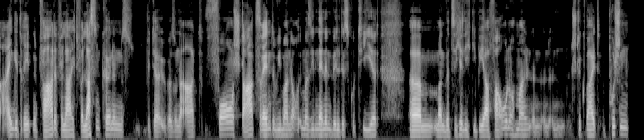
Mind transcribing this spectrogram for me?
eingetretene Pfade vielleicht verlassen können. Es wird ja über so eine Art Fonds, Staatsrente, wie man auch immer sie nennen will, diskutiert. Ähm, man wird sicherlich die BAV nochmal ein, ein, ein Stück weit pushen.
